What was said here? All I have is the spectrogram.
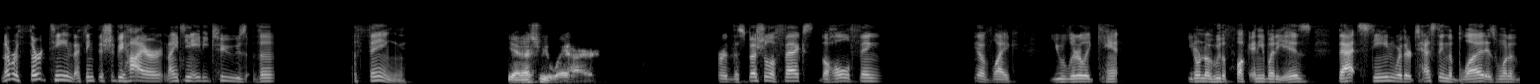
number 13, I think this should be higher. 1982's The Thing. Yeah, that should be way higher. for the special effects, the whole thing of like you literally can't you don't know who the fuck anybody is. That scene where they're testing the blood is one of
